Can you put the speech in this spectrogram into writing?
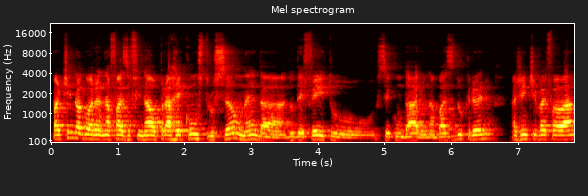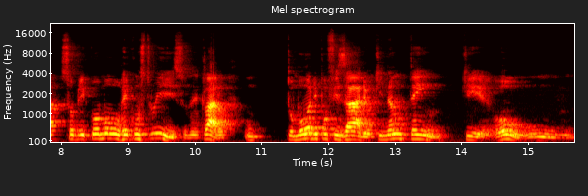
Partindo agora na fase final para a reconstrução né, da, do defeito secundário na base do crânio, a gente vai falar sobre como reconstruir isso. Né? Claro, um tumor hipofisário que não tem, que, ou um,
